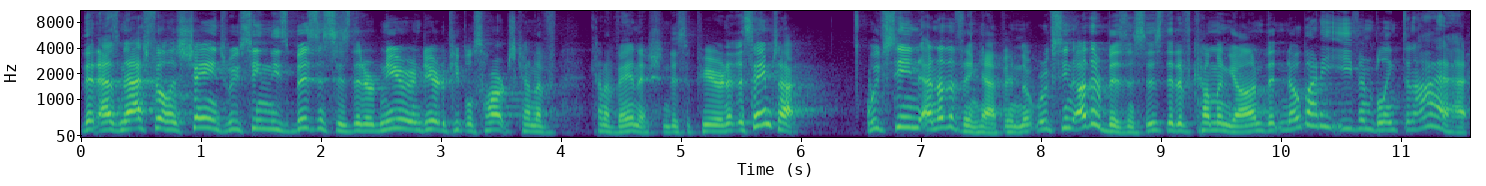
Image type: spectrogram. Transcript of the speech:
that as nashville has changed we've seen these businesses that are near and dear to people's hearts kind of kind of vanish and disappear and at the same time We've seen another thing happen. We've seen other businesses that have come and gone that nobody even blinked an eye at.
